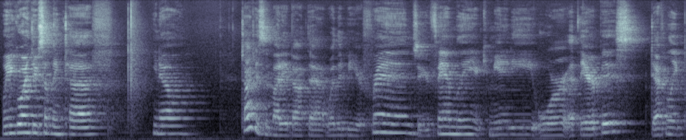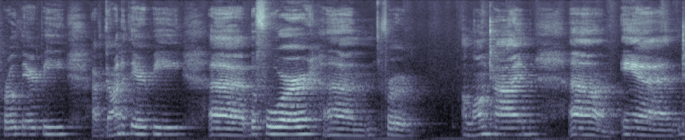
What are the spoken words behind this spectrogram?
when you're going through something tough, you know, talk to somebody about that, whether it be your friends or your family, your community, or a therapist. Definitely pro therapy. I've gone to therapy uh, before um, for a long time, um, and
